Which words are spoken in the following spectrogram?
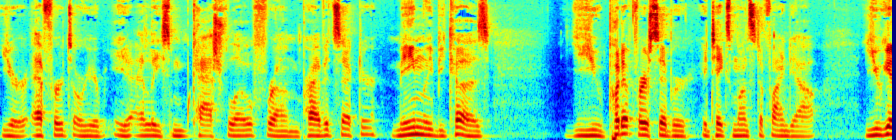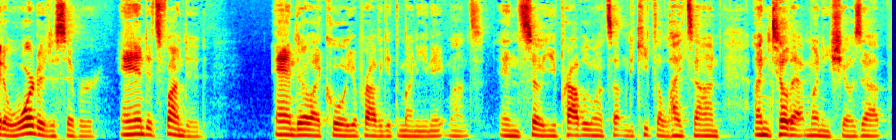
your efforts or your at least cash flow from private sector, mainly because you put up for a SBIR, it takes months to find out. You get awarded a SBIR and it's funded and they're like, cool, you'll probably get the money in eight months. And so you probably want something to keep the lights on until that money shows up.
